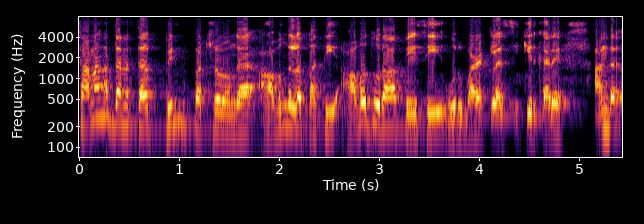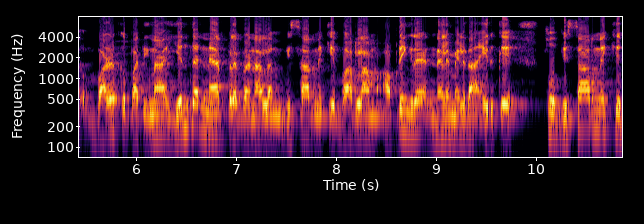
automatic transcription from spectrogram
சனாதனத்தை பின்பற்றுவங்க அவங்கள பத்தி அவதூறா பேசி ஒரு வழக்குல சிக்கியிருக்காரு. அந்த வழக்கு பாத்தீங்கன்னா எந்த நேரத்துல வேணாலும் விசாரணைக்கு வரலாம் அப்படிங்கிற நிலைமையில தான் இருக்கு. சோ விசாரணைக்கு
